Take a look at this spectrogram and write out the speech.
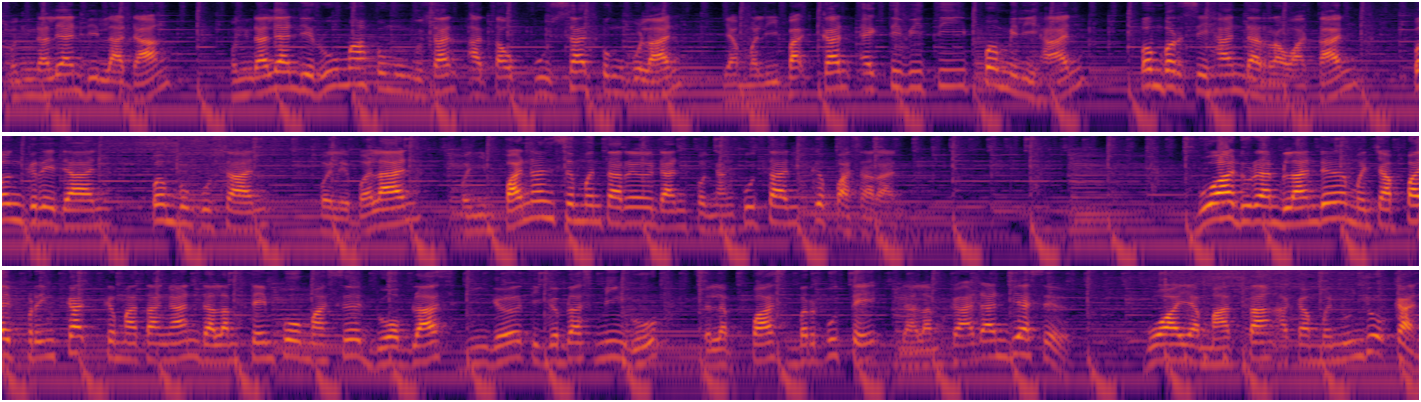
pengendalian di ladang, pengendalian di rumah pembungkusan atau pusat pengumpulan yang melibatkan aktiviti pemilihan, pembersihan dan rawatan, penggeredan, pembungkusan, pelebelan, penyimpanan sementara dan pengangkutan ke pasaran. Buah durian Belanda mencapai peringkat kematangan dalam tempoh masa 12 hingga 13 minggu selepas berputik dalam keadaan biasa. Buah yang matang akan menunjukkan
